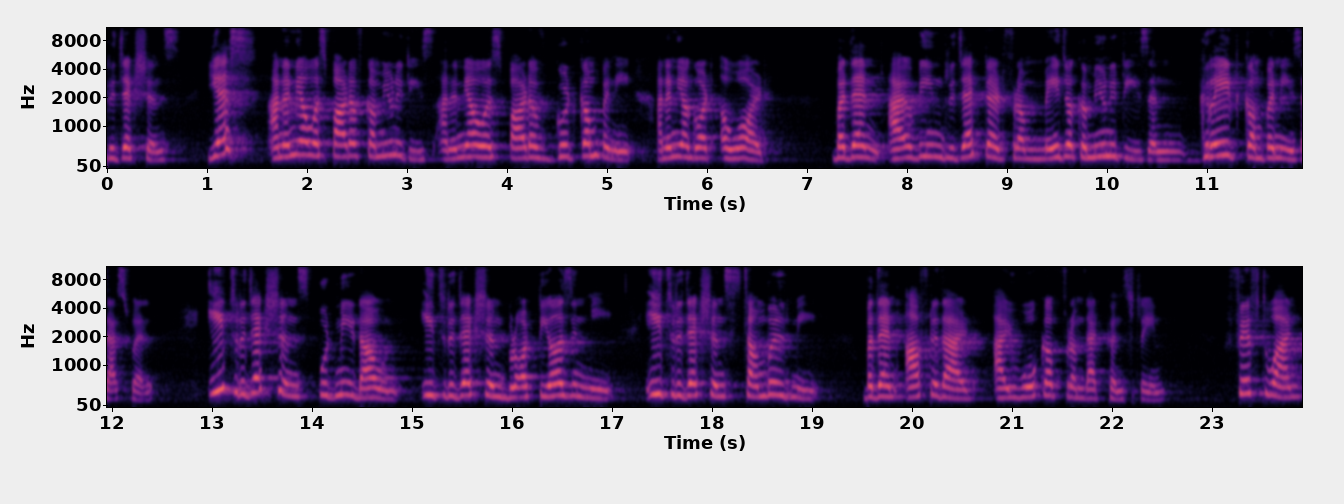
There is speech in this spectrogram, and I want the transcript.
rejections. Yes, Ananya was part of communities. Ananya was part of good company. Ananya got award. But then I have been rejected from major communities and great companies as well. Each rejection put me down. Each rejection brought tears in me. Each rejection stumbled me. But then after that, I woke up from that constraint. Fifth one,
